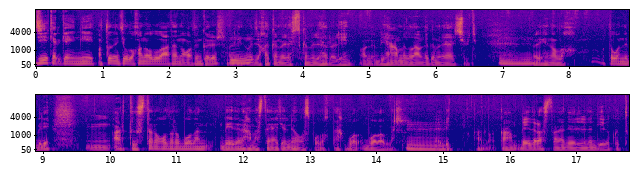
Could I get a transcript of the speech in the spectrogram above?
diye kergenge. Аттан эти улахан олулаатан оғатын көрір. Ол жақа көмелес көмелер олейін. Оны бихамы ғыламды көмелер чүбіт. Олейін Аллах. То оны біле артыстар оғылары болан бейлер хамастай әтеліне оғыс болықтақ болалар. Әлбет. Қам бейлер астанан өлінен дейбі күттік.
